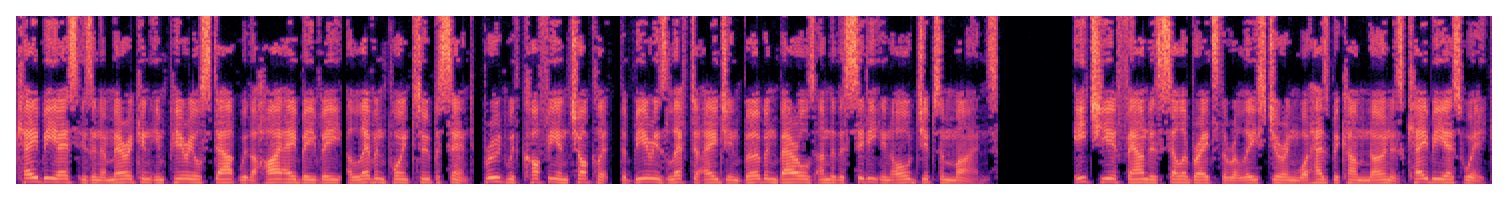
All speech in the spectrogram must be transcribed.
KBS is an American imperial stout with a high ABV 11.2%, brewed with coffee and chocolate. The beer is left to age in bourbon barrels under the city in old gypsum mines. Each year Founders celebrates the release during what has become known as KBS Week.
